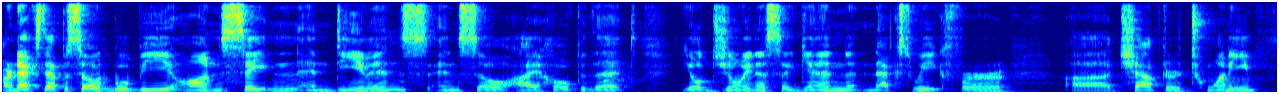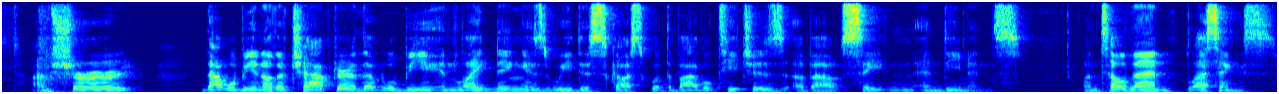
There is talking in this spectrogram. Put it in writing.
Our next episode will be on Satan and demons, and so I hope that You'll join us again next week for uh, chapter 20. I'm sure that will be another chapter that will be enlightening as we discuss what the Bible teaches about Satan and demons. Until then, blessings.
